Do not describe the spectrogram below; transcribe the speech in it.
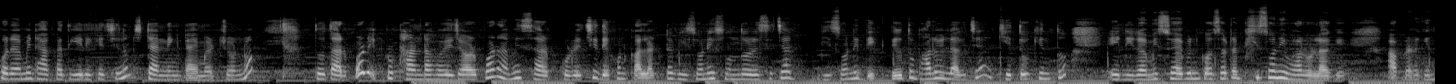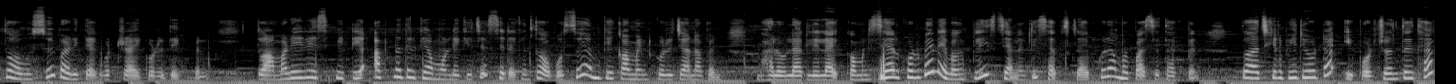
করে আমি ঢাকা দিয়ে রেখেছিলাম স্ট্যান্ডিং টাইমের জন্য। তো তারপর একটু ঠান্ডা হয়ে যাওয়ার পর আমি সার্ভ করেছি। দেখুন, কালারটা ভীষণই সুন্দর এসেছে আর ভীষণই দেখতেও তো ভালোই লাগছে আর খেতেও কিন্তু এই নিরামিষ সয়াবিন কষাটা ভীষণই ভালো লাগে। আপনারা কিন্তু অবশ্যই বাড়িতে একবার ট্রাই করে দেখবেন। তো আমার এই রেসিপিটি আপনাদের কেমন লেগেছে সেটা কিন্তু অবশ্যই আমাকে কমেন্ট করে জানাবেন। ভালো লাগলে লাইক, কমেন্ট, শেয়ার করবেন এবং প্লিজ চ্যানেলটি সাবস্ক্রাইব করে আমার পাশে থাকবেন। তো আজকের ভিডিওটা এ পর্যন্তই থাক।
